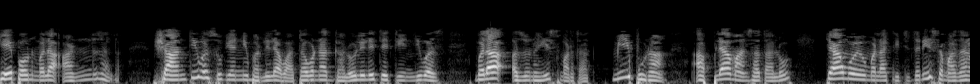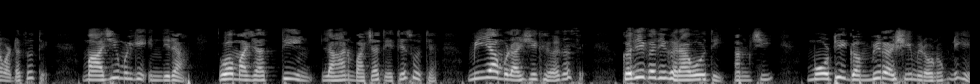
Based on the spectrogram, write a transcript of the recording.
हे पाहून मला आनंद झाला. शांती व सुख यांनी भरलेल्या वातावरणात घालवलेले ते तीन दिवस मला अजूनही स्मरतात. मी पुन्हा आपल्या माणसात आलो त्यामुळे मला कितीतरी समाधान वाटत होते. माझी मुलगी इंदिरा व माझ्या तीन लहान बाच्या तेथेच होत्या. मी या मुलांशी खेळत असे. कधी कधी घराभोवती आमची मोठी गंभीर अशी मिरवणूक निघे.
